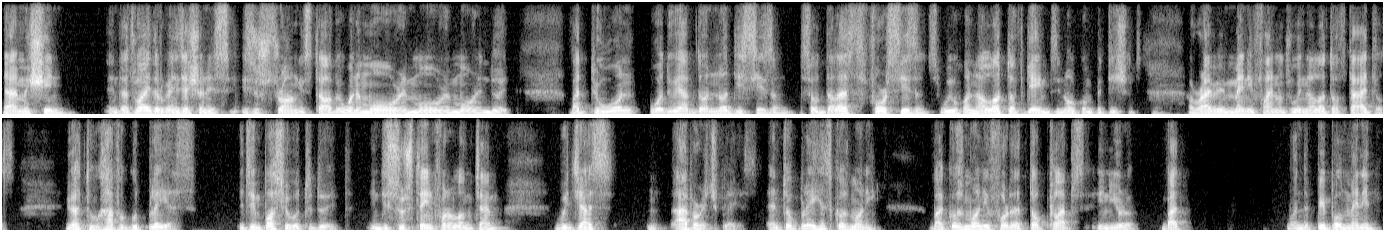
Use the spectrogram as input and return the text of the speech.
they're a machine. And that's why the organization is is strong is tough. And want more and more and more and do it but to win what we have done, not this season. So the last four seasons, we won a lot of games in all competitions, arriving in many finals, win a lot of titles. You have to have a good players. It's impossible to do it in this sustain for a long time with just average players. And top players cost money, but cost money for the top clubs in Europe. But when the people, many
